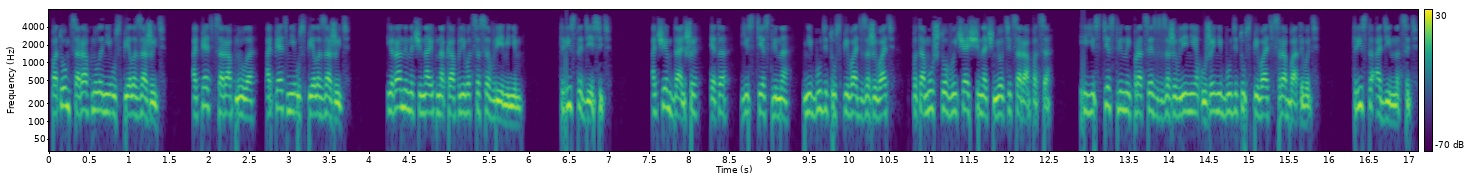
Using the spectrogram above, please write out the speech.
Потом царапнуло, не успело зажить. Опять царапнуло, опять не успело зажить. И раны начинают накапливаться со временем. 310. А чем дальше, это, естественно, не будет успевать заживать, потому что вы чаще начнете царапаться. И естественный процесс заживления уже не будет успевать срабатывать. 311.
